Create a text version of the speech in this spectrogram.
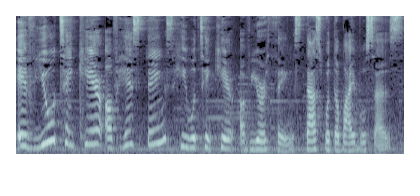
If you take care of His things, He will take care of your things. That's what the Bible says.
